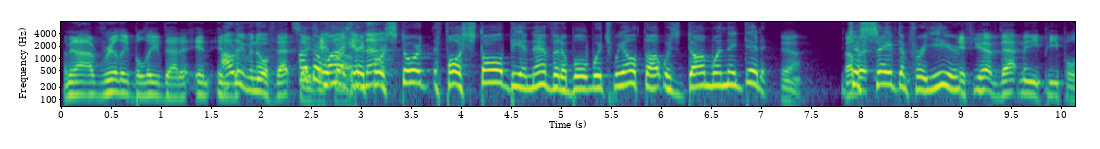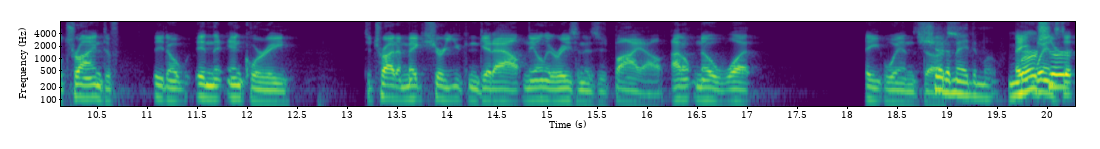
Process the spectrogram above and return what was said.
I mean, I really believe that. In, in I don't the- even know if that's safe. Otherwise, And they that- forestalled, forestalled the inevitable, which we all thought was dumb when they did it. yeah. Just But saved them for a year. if you have that many people trying to, you know, in the inquiry to try to make sure you can get out, and the only reason is just buyout, I don't know what eight wins does. Should have made the move. Eight Mercer, wins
